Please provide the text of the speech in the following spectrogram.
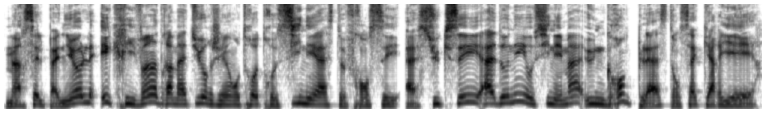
Marcel Pagnol, écrivain, dramaturge et entre autres cinéaste français à succès, a donné au cinéma une grande place dans sa carrière.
